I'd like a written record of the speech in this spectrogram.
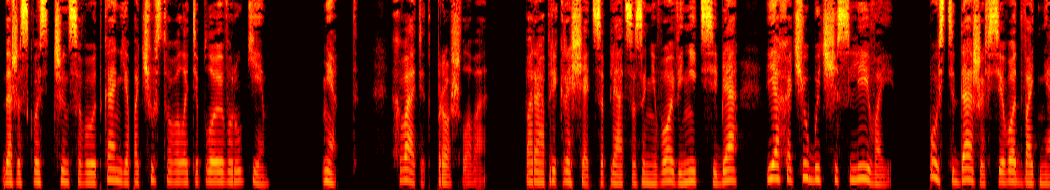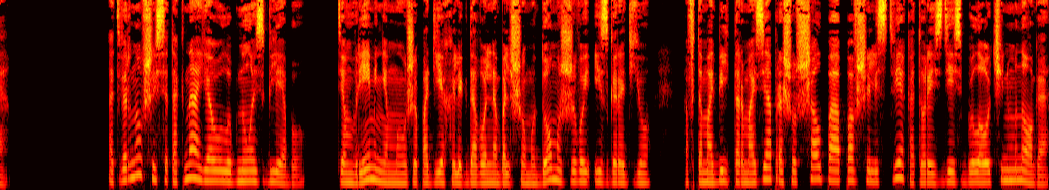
Даже сквозь джинсовую ткань я почувствовала тепло его руки. Нет, хватит прошлого. Пора прекращать цепляться за него, винить себя. Я хочу быть счастливой. Пусть даже всего два дня. Отвернувшись от окна, я улыбнулась Глебу. Тем временем мы уже подъехали к довольно большому дому с живой изгородью. Автомобиль тормозя прошуршал по опавшей листве, которой здесь было очень много,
